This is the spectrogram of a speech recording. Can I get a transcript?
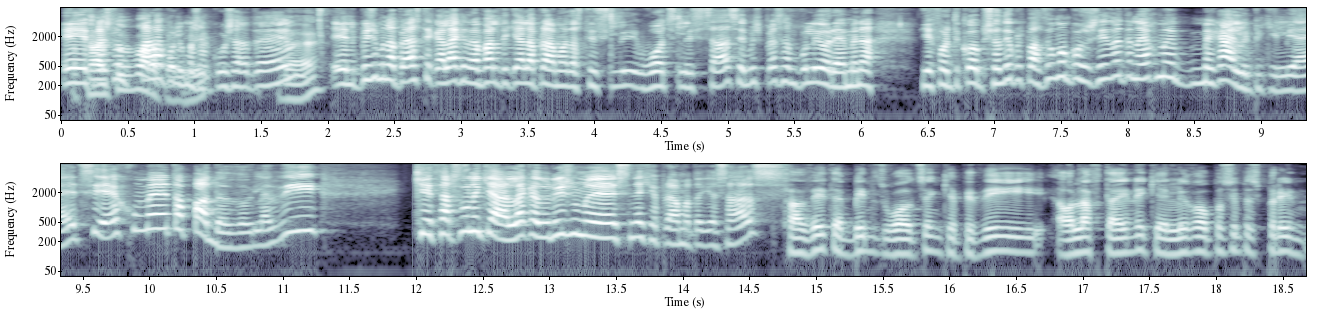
Ε, ευχαριστούμε πάρα πολύ που πολύ. μας ακούσατε. Ναι. Ελπίζουμε να περάσετε καλά και να βάλετε και άλλα πράγματα στη watchlist σας. Εμείς πέρασαμε πολύ ωραία με ένα διαφορετικό επεισόδιο. Προσπαθούμε, όπως είδατε, να έχουμε μεγάλη ποικιλία. Έτσι, έχουμε τα πάντα εδώ. Δηλαδή, και θα έρθουν και άλλα. Κανονίζουμε συνέχεια πράγματα για εσά. Θα δείτε binge watching και επειδή όλα αυτά είναι και λίγο όπως είπες πριν,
